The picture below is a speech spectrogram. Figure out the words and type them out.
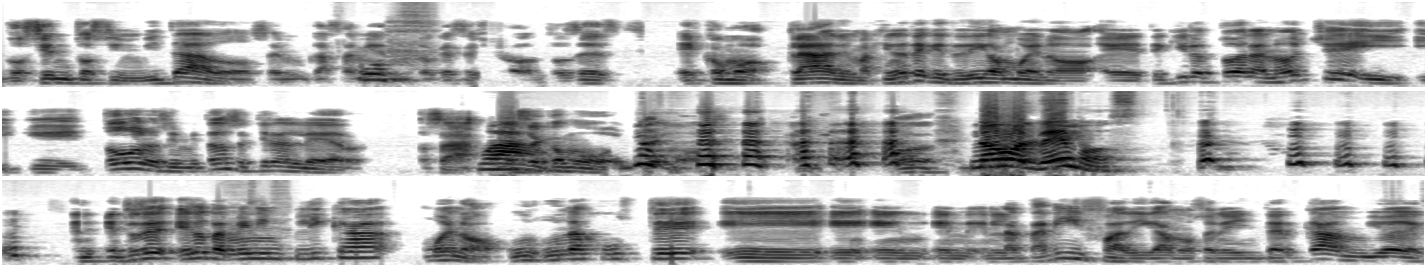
200 invitados en un casamiento, qué sé yo. Entonces, es como, claro, imagínate que te digan, bueno, te quiero toda la noche y, y, que todos los invitados se quieran leer. O sea, no sé cómo volvemos. no volvemos. Entonces, eso también implica, bueno, un, ajuste eh, en, la tarifa, digamos, en el intercambio, de,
